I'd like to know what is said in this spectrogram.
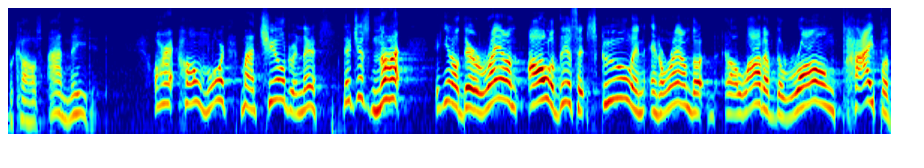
because I need it. Or at home, Lord, my children, they're, they're just not, you know, they're around all of this at school and, and around the, a lot of the wrong type of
